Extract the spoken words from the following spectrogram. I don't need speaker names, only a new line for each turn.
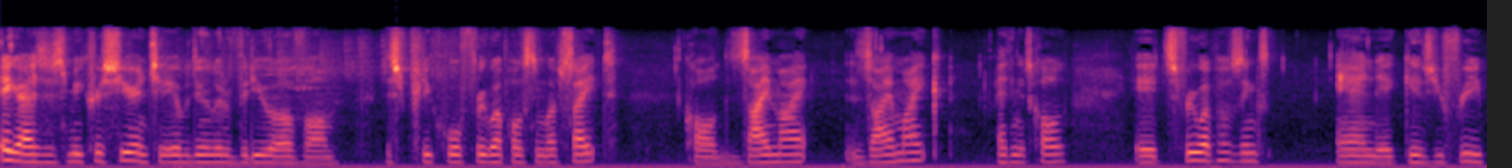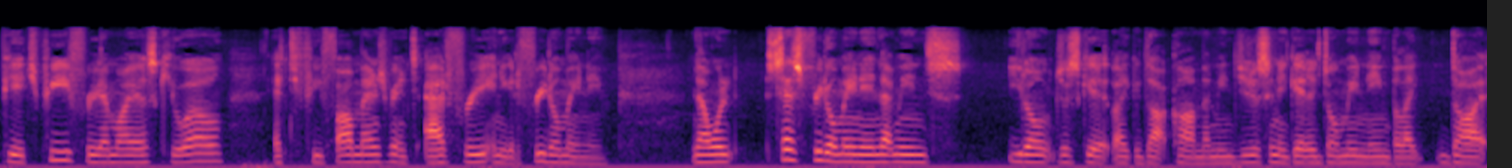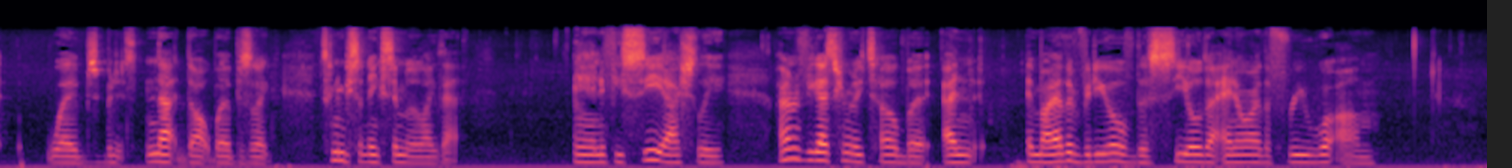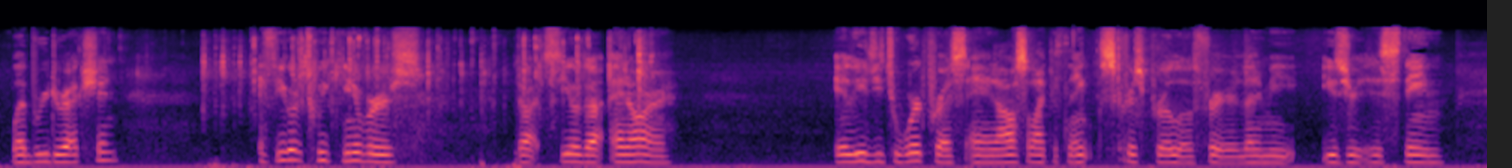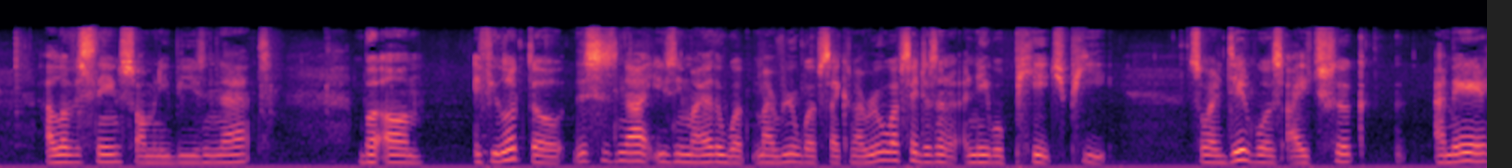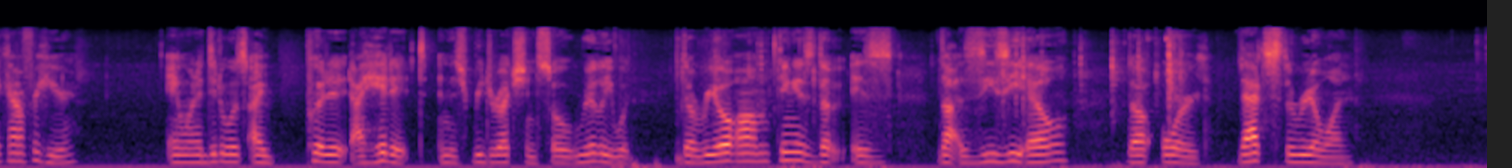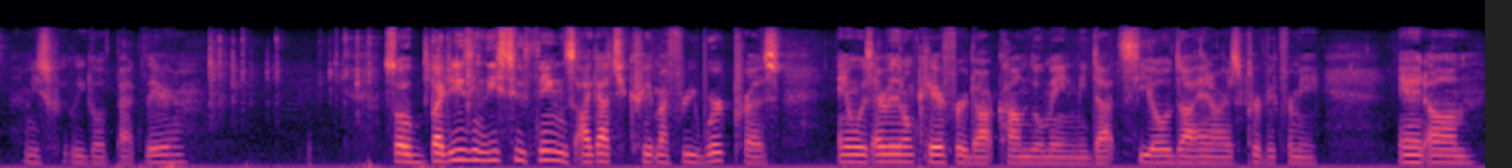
Hey guys, it's me Chris here and today we'll be doing a little video of um, this pretty cool free web hosting website called Zymic, Zymic, I think it's called. It's free web hosting and it gives you free PHP, free MySQL, FTP file management, it's ad free and you get a free domain name. Now when it says free domain name that means you don't just get like a .com, that means you're just going to get a domain name but like dot webs, but it's not dot webs, like it's going to be something similar like that. And if you see, actually, I don't know if you guys can really tell, but and in my other video of the co.nr, the free um, web redirection, if you go to tweakuniverse.co.nr, it leads you to WordPress. And I also like to thank Chris Pirillo for letting me use his theme. I love his theme, so I'm going to be using that. But um, if you look though, this is not using my other web, my real website, because my real website doesn't enable PHP. So what I did was I took, I made an account for here, and what I did was I put it, I hit it in this redirection. So really, what the real um thing is the is .zzl.org. That's the real one. Let me just quickly go back there. So by using these two things, I got to create my free WordPress, and it was I really don't care for a .com domain. I mean .co.nr is perfect for me, and um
